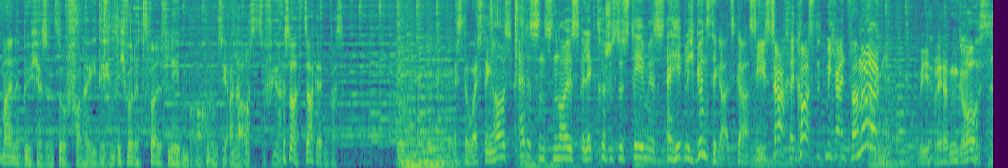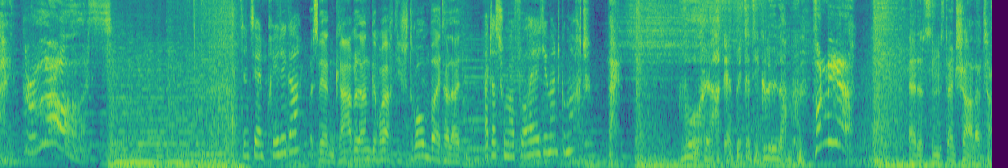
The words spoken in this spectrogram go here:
Meine Bücher sind so voller Ideen. Ich würde zwölf Leben brauchen, um sie alle auszuführen. Es läuft, sag irgendwas. Mr. Westinghouse? Edisons neues elektrisches System ist erheblich günstiger als Gas. Die Sache kostet mich ein Vermögen. Wir werden groß sein. Groß! Sind Sie ein Prediger? Es werden Kabel angebracht, die Strom weiterleiten. Hat das schon mal vorher jemand gemacht? Woher hat er bitte die Glühlampen? Von mir! Edison ist ein Scharlatan.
